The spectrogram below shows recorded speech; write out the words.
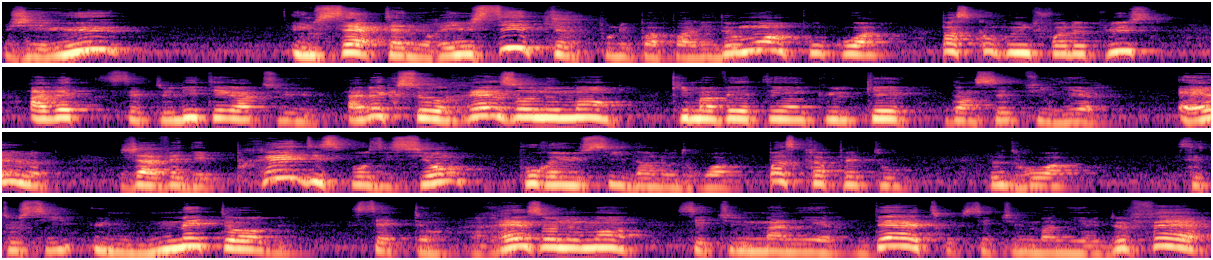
j'ai eu une certaine réussite, pour ne pas parler de moi. Pourquoi? Parce qu'une fois de plus, avec cette littérature, avec ce raisonnement qui m'avait été inculqué dans cette filière L, j'avais des prédispositions pour réussir dans le droit. Parce qu'après tout, le droit, c'est aussi une méthode, c'est un raisonnement, c'est une manière d'être, c'est une manière de faire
